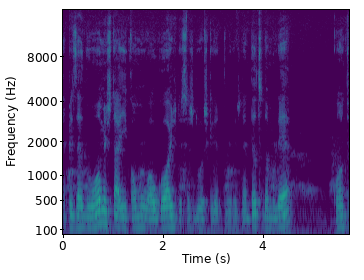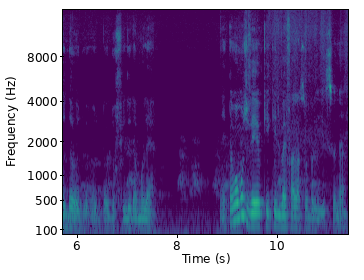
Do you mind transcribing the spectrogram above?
Apesar do homem estar aí como o algoz dessas duas criaturas, né? tanto da mulher quanto do, do, do filho da mulher. Então vamos ver o que, que ele vai falar sobre isso, né?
